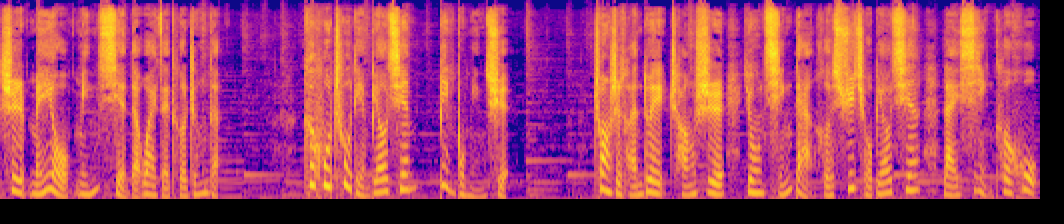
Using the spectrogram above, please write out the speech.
是没有明显的外在特征的，客户触点标签并不明确。创始团队尝试用情感和需求标签来吸引客户，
